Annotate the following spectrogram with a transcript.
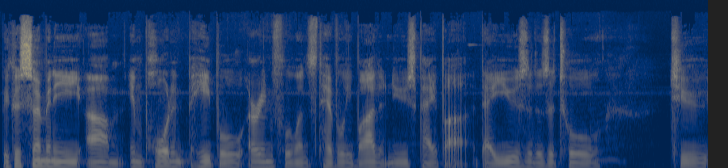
because so many um, important people are influenced heavily by the newspaper, they use it as a tool to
